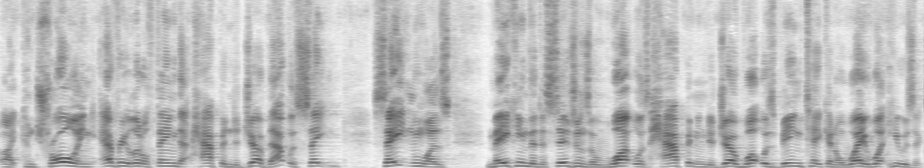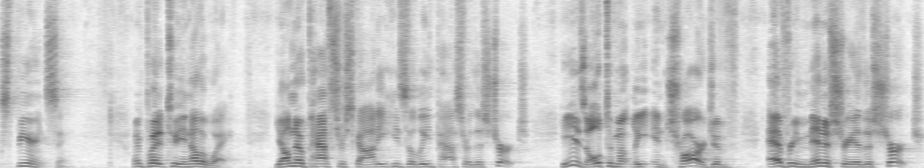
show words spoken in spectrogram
like controlling every little thing that happened to Job. That was Satan. Satan was making the decisions of what was happening to Job, what was being taken away, what he was experiencing. Let me put it to you another way. Y'all know Pastor Scotty, he's the lead pastor of this church. He is ultimately in charge of every ministry of this church.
